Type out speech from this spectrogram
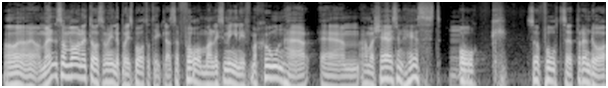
ja, ja. Men som vanligt då, som vi var inne på i sportartiklar, så får man liksom ingen information här. Ehm, han var kär i sin häst Mm. och så fortsätter den då.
